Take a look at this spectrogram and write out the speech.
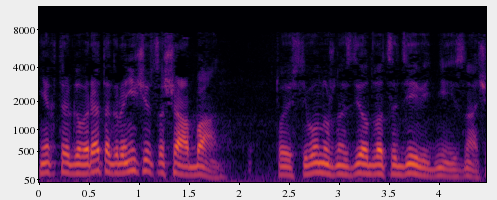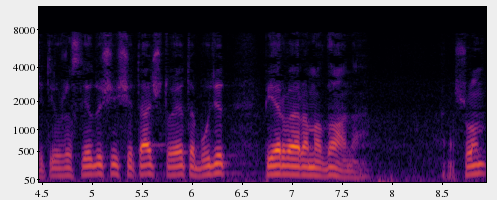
Некоторые говорят, ограничивается Шабан, то есть его нужно сделать 29 дней, значит, и уже следующий считать, что это будет первое Рамадана. Хорошо?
